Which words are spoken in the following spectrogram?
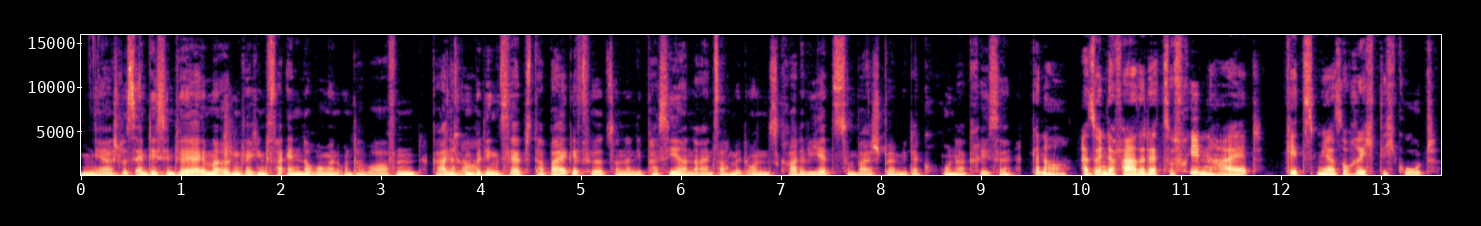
Ja, schlussendlich sind wir ja immer irgendwelchen Veränderungen unterworfen, gar nicht genau. unbedingt selbst herbeigeführt, sondern die passieren einfach mit uns, gerade wie jetzt zum Beispiel mit der Corona-Krise. Genau. Also in der Phase der Zufriedenheit geht es mir so richtig gut.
